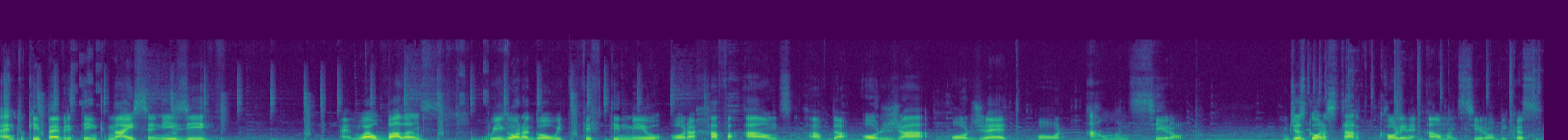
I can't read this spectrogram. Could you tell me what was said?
And to keep everything nice and easy and well balanced, we're gonna go with 15 ml or a half ounce of the orgeat, orgeat or almond syrup. I'm just gonna start calling it almond syrup because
